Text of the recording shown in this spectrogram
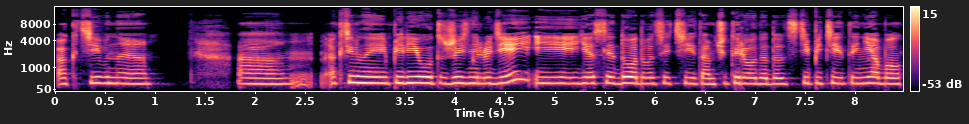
активная активный период жизни людей, и если до 24 до 25 ты не был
